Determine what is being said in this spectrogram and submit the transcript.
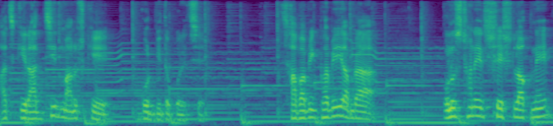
আজকে রাজ্যের মানুষকে গর্বিত করেছে। স্বাভাবিকভাবেই আমরা অনুষ্ঠানের শেষ লগ্নে,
